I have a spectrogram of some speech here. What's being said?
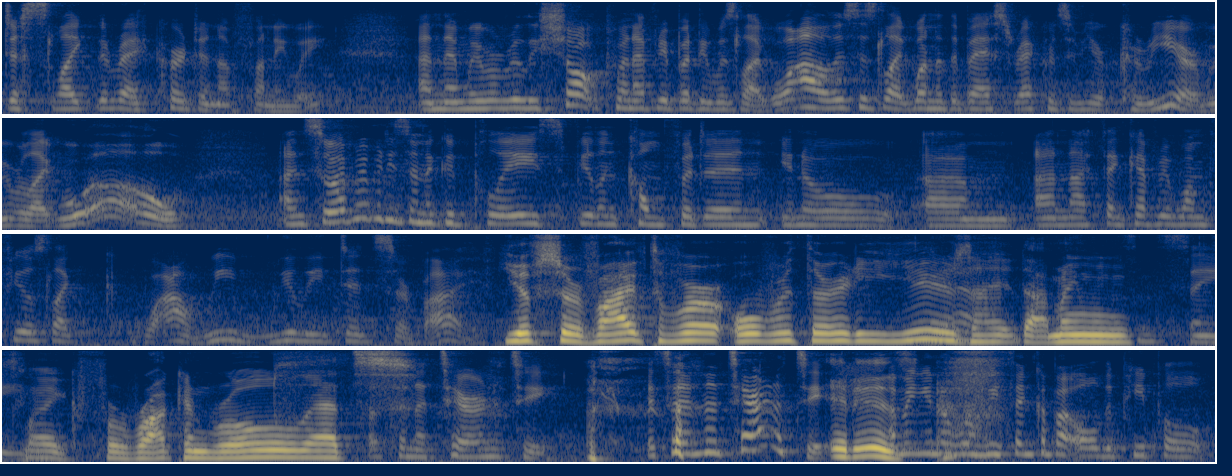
dislike the record in a funny way. And then we were really shocked when everybody was like, wow, this is like one of the best records of your career. We were like, whoa. And so everybody's in a good place, feeling confident, you know, um, and I think everyone feels like, wow, we really did survive. You've survived for over 30 years. Yeah. I, I mean, It's like for rock and roll, That's that's. an eternity. It's an eternity. It is. I mean, you know, when we think about all the people,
